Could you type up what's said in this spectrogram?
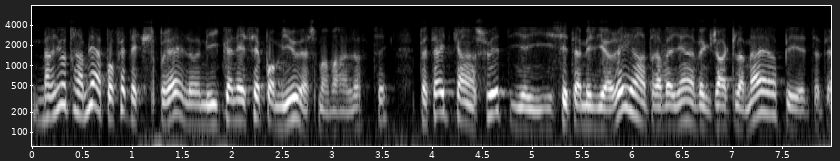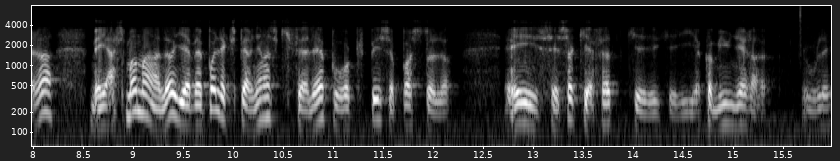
Mario Tremblay n'a pas fait exprès, mais il connaissait pas mieux à ce moment-là. Peut-être qu'ensuite, il, s'est amélioré en travaillant avec Jacques Lemaire, puis etc. Mais à ce moment-là, il n'y avait pas l'expérience qu'il fallait pour occuper ce poste-là. Et c'est ça qui a fait qu'il a commis une erreur, si vous voulez.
